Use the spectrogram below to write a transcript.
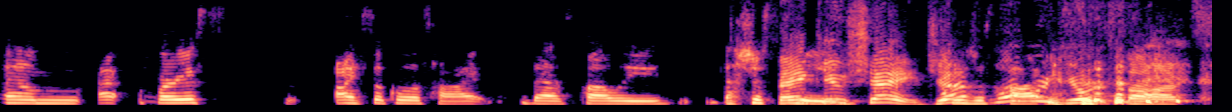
Um, first, icicle is hot. That's probably that's just thank me. you, Shay. Jeff, what hot. were your thoughts?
